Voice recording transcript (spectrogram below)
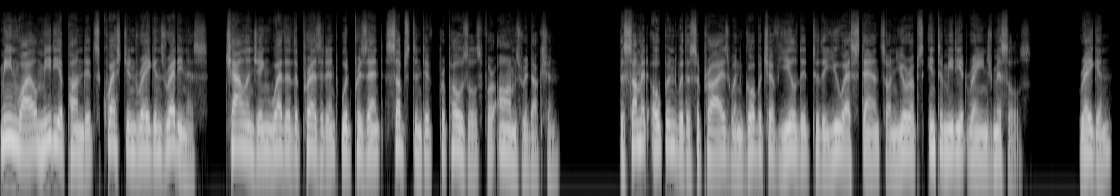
Meanwhile, media pundits questioned Reagan's readiness, challenging whether the president would present substantive proposals for arms reduction. The summit opened with a surprise when Gorbachev yielded to the U.S. stance on Europe's intermediate range missiles. Reagan,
